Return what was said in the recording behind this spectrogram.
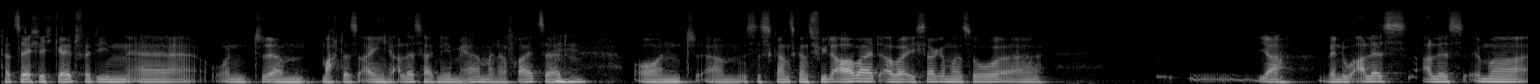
tatsächlich Geld verdiene äh, und ähm, mache das eigentlich alles halt nebenher in meiner Freizeit. Mhm. Und ähm, es ist ganz, ganz viel Arbeit, aber ich sage immer so, äh, ja, wenn du alles, alles immer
